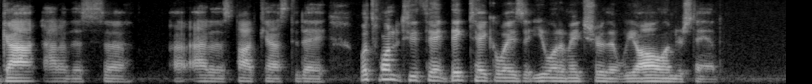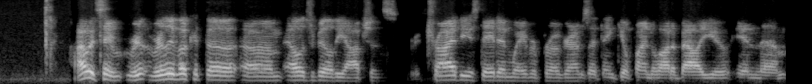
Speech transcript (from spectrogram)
got out of this uh, out of this podcast today? What's one or two th- big takeaways that you want to make sure that we all understand? I would say re- really look at the um, eligibility options. Try these data and waiver programs. I think you'll find a lot of value in them.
